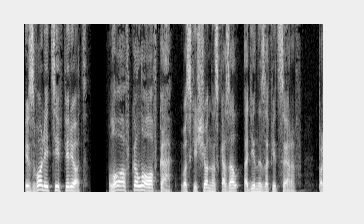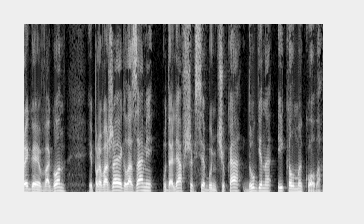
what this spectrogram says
изволь идти вперед!» «Ловко, ловко!» — восхищенно сказал один из офицеров, прыгая в вагон и провожая глазами удалявшихся Бунчука, Дугина и Калмыкова.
